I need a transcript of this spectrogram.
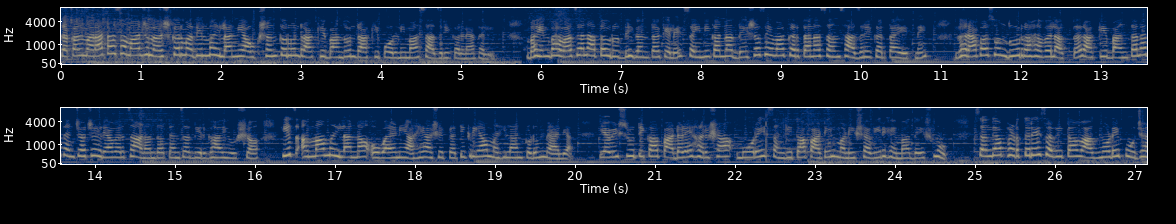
सकल मराठा समाज लष्करमधील महिलांनी औक्षण करून राखी बांधून राखी पौर्णिमा साजरी करण्यात आली. बहीण भावाचं नातं वृद्धिगंत केले. सैनिकांना देशसेवा करताना सण साजरे करता येत नाहीत. घरापासून दूर राहावं लागतं. राखी बांधताना त्यांच्या चेहऱ्यावरचा आनंद त्यांचं दीर्घायुष्य हीच अम्मा महिलांना ओवाळणी आहे अशी प्रतिक्रिया महिलांकडून मिळाल्या. यावेळी श्रुतिका पाडळे हर्षा मोरे संगीता पाटील मनीषा वीर हेमा देशमुख संध्या फडतरे सविता वाघमोडे पूजा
